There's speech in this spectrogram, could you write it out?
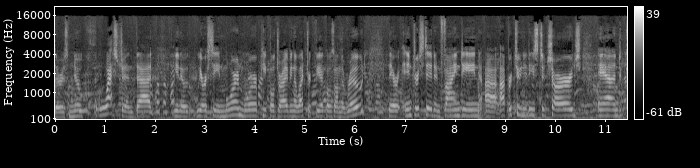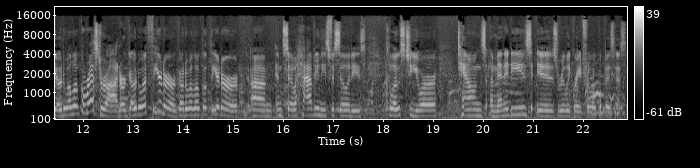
There is no question that, you know, we are seeing more and more people driving electric vehicles on the road. They're interested in finding uh, opportunities to charge and go to a local restaurant or go to a theater or go to a local theater. Um, and so having these facilities close to your town's amenities is really great for local business.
